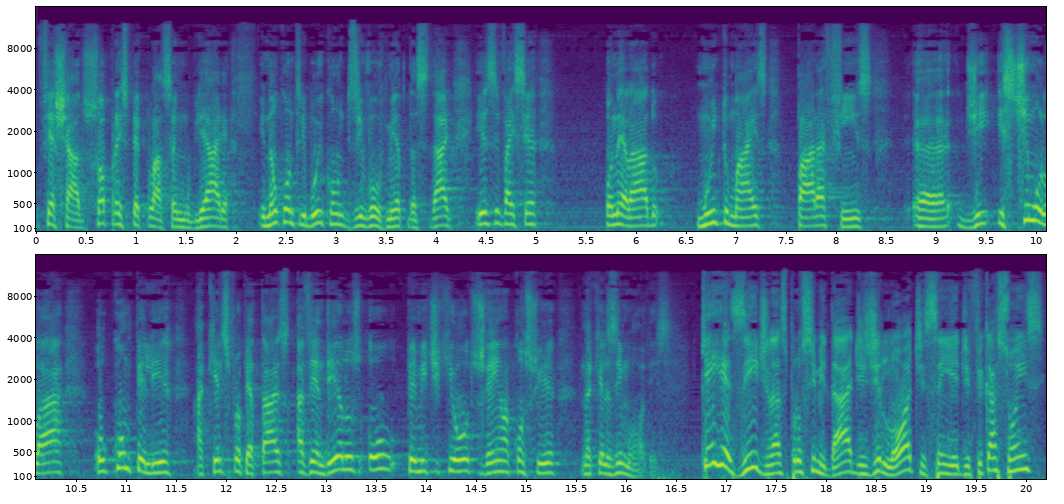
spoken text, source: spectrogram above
fechado só para especulação imobiliária e não contribui com o desenvolvimento da cidade, esse vai ser onerado muito mais para fins uh, de estimular ou compelir aqueles proprietários a vendê-los ou permitir que outros venham a construir naqueles imóveis. Quem reside nas proximidades de lotes sem edificações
